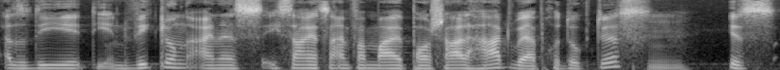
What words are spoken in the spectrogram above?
also die, die Entwicklung eines, ich sage jetzt einfach mal pauschal Hardware-Produktes ist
